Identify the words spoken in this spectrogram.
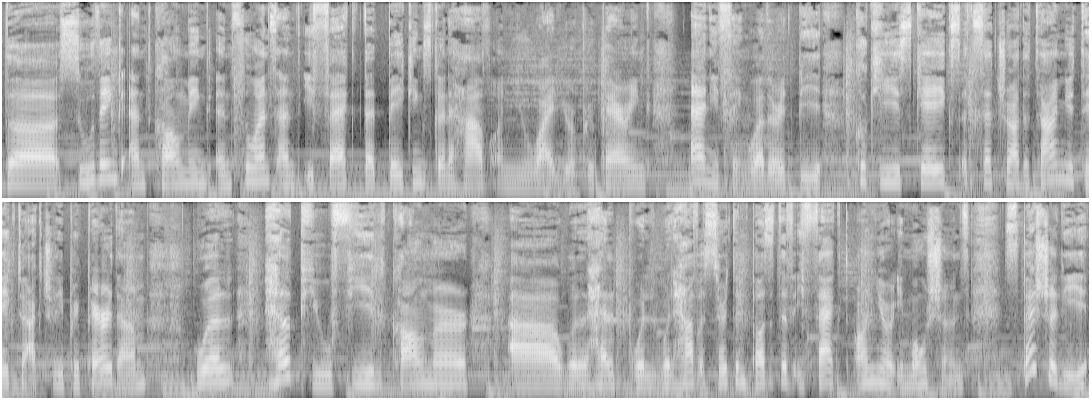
the soothing and calming influence and effect that baking is going to have on you while you're preparing anything, whether it be cookies, cakes, etc. The time you take to actually prepare them will help you feel calmer, uh, will help, will, will have a certain positive effect on your emotions, especially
